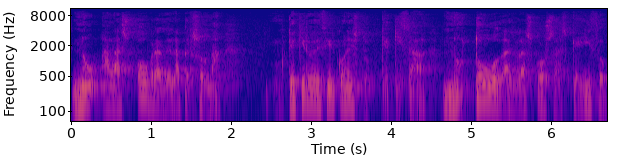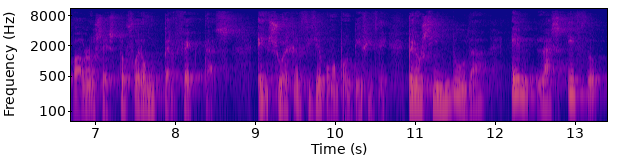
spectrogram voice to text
no a las obras de la persona, ¿Qué quiero decir con esto? Que quizá no todas las cosas que hizo Pablo VI fueron perfectas en su ejercicio como pontífice, pero sin duda él las hizo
